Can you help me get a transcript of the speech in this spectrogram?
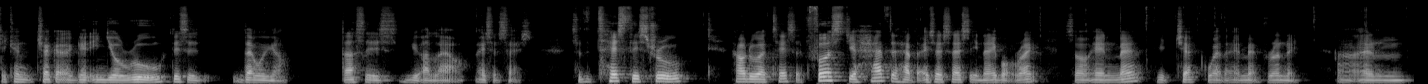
You can check it again in your rule. This is there we go. That is you allow SSH so to test this rule how do I test it? First you have to have the SSH enabled right? So nmap you check whether nmap running uh, and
